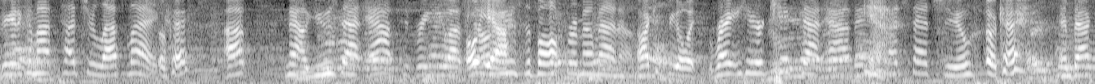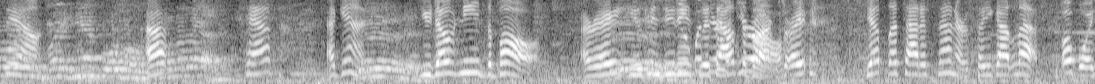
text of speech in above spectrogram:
You're gonna come up, touch your left leg. Okay. Up. Now use that ab to bring you up. Oh, Don't yeah. use the ball for momentum. I can feel it. Right here, kick that ab in, touch that shoe, Okay. and back down. Up, tap. Again, you don't need the ball. All right, you can Just do do it these with your- without your the ball. arms, right? Yep, let's add a center. So you got left. Oh boy.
